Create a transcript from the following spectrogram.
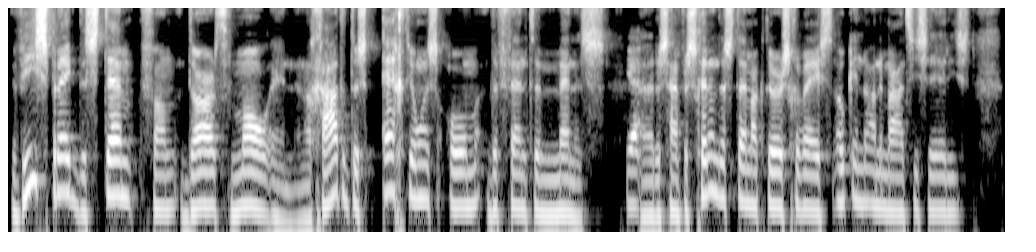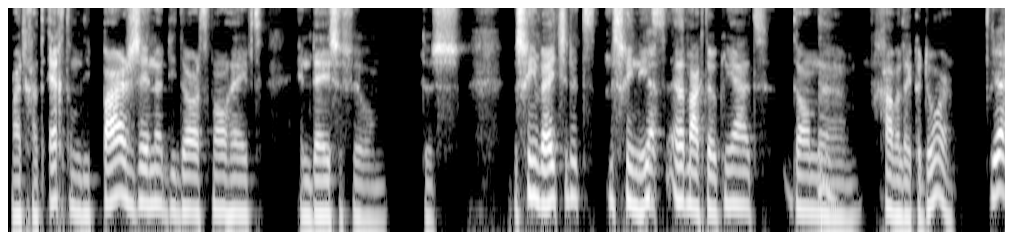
Wie spreekt de stem van Darth Maul in? En dan gaat het dus echt, jongens, om The Phantom Menace. Ja. Eh, er zijn verschillende stemacteurs geweest, ook in de animatieseries. Maar het gaat echt om die paar zinnen die Darth Maul heeft in deze film. Dus misschien weet je het, misschien niet. En dat maakt ook niet uit. Dan eh, gaan we lekker door. Ja.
